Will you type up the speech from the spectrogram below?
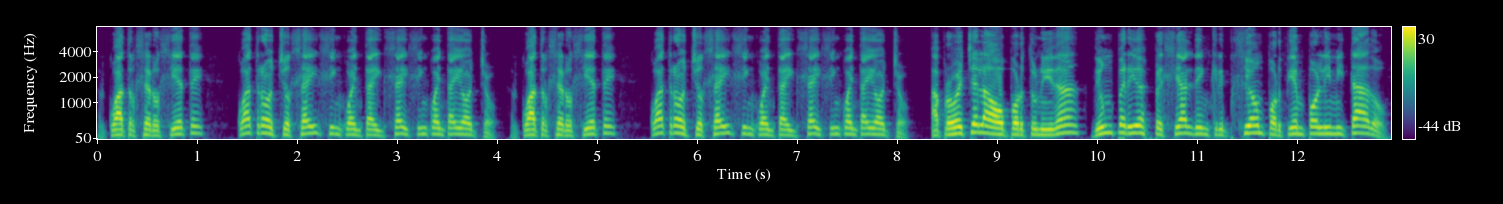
al 407-486-5658. Al 407-486-5658. Aproveche la oportunidad de un periodo especial de inscripción por tiempo limitado.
